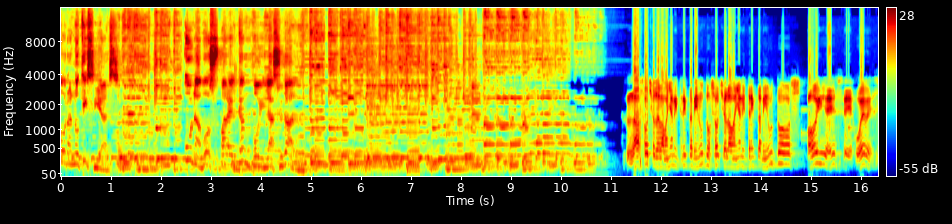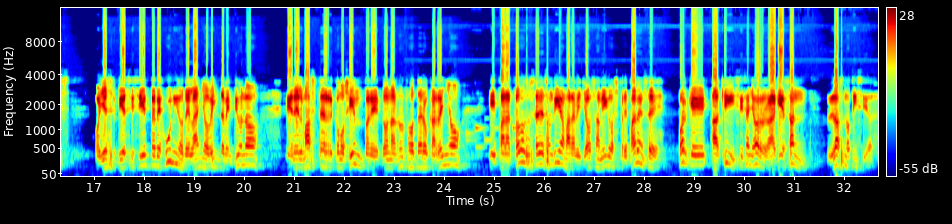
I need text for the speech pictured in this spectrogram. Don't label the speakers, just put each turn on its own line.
Hora noticias. Una voz para el campo y la ciudad.
Las 8 de la mañana y 30 minutos, 8 de la mañana y 30 minutos. Hoy es eh, jueves. Hoy es 17 de junio del año 2021. En el máster, como siempre, don Arnulfo Otero Carreño. Y para todos ustedes un día maravilloso, amigos. Prepárense, porque aquí, sí señor, aquí están las noticias.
